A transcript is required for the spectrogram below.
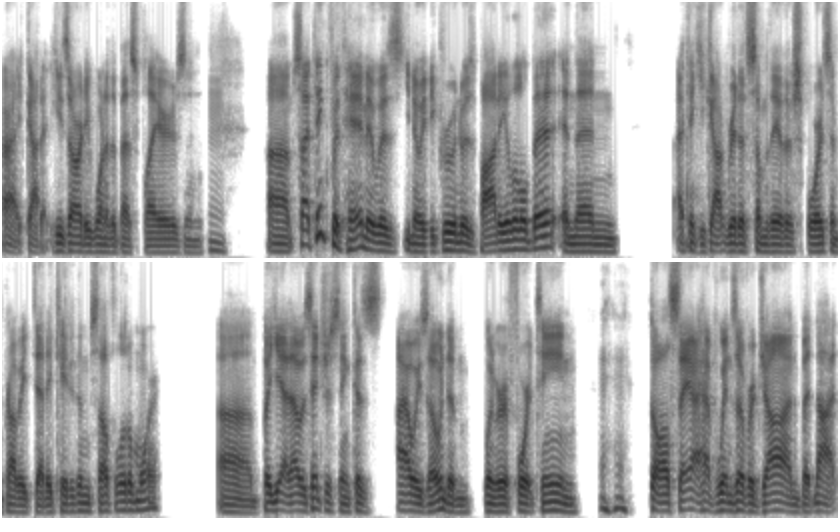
all right, got it. He's already one of the best players. And mm. um, so I think with him, it was, you know, he grew into his body a little bit. And then I think he got rid of some of the other sports and probably dedicated himself a little more. Um, but yeah, that was interesting because I always owned him when we were 14. so I'll say I have wins over John, but not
